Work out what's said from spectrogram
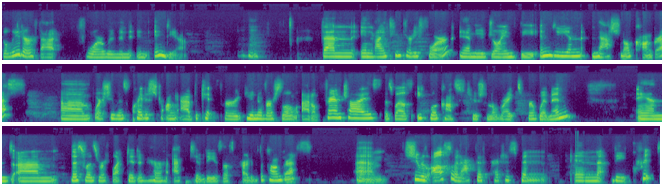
the leader of that for women in India. Mhm. Then in 1934, Ammu joined the Indian National Congress, um, where she was quite a strong advocate for universal adult franchise as well as equal constitutional rights for women. And um, this was reflected in her activities as part of the Congress. Um, she was also an active participant in the Quit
